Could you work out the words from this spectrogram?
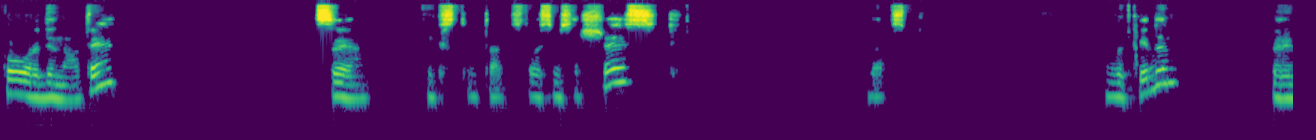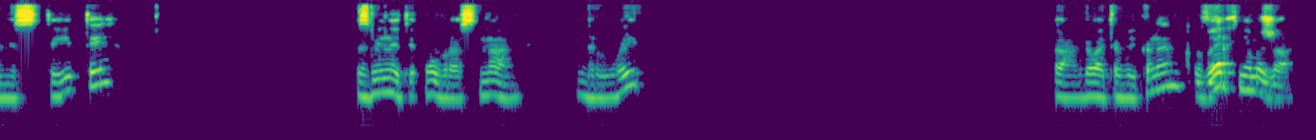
координати. Це x, так, 186. Зараз. Викидаємо. Перемістити. Змінити образ на другий. Так, давайте виконаємо. Верхня межа.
